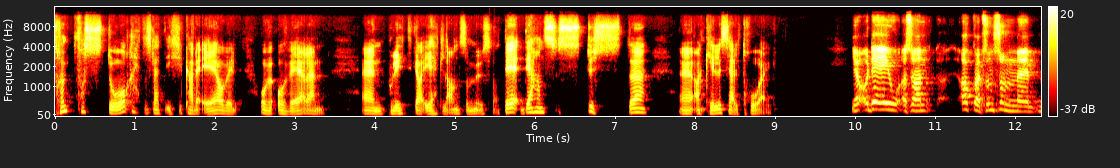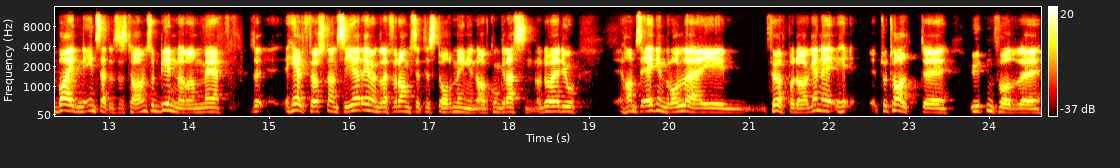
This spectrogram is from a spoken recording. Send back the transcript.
Trump forstår rett og slett ikke hva det er å, vil, å, å være en, en, politiker i et land som USA. Det, det er hans største uh, akilleshæl, tror jeg. Ja, og det er jo, altså han, Akkurat sånn som eh, Biden i innsettelsestalen, så begynner han med Helt første han sier, er jo en referanse til stormingen av Kongressen. og da er det jo hans egen rolle i, før på dagen er totalt uh, utenfor uh,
